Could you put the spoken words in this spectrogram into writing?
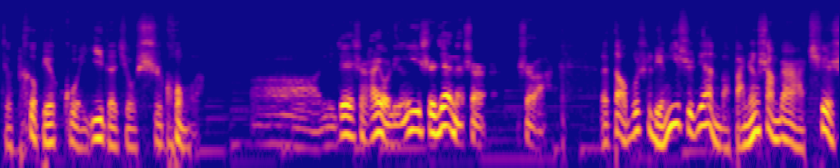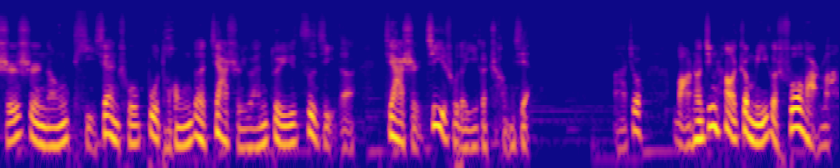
就特别诡异的就失控了。你这是还有灵异事件的事儿是吧？呃，倒不是灵异事件吧，反正上边啊确实是能体现出不同的驾驶员对于自己的驾驶技术的一个呈现。啊，就网上经常有这么一个说法嘛，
